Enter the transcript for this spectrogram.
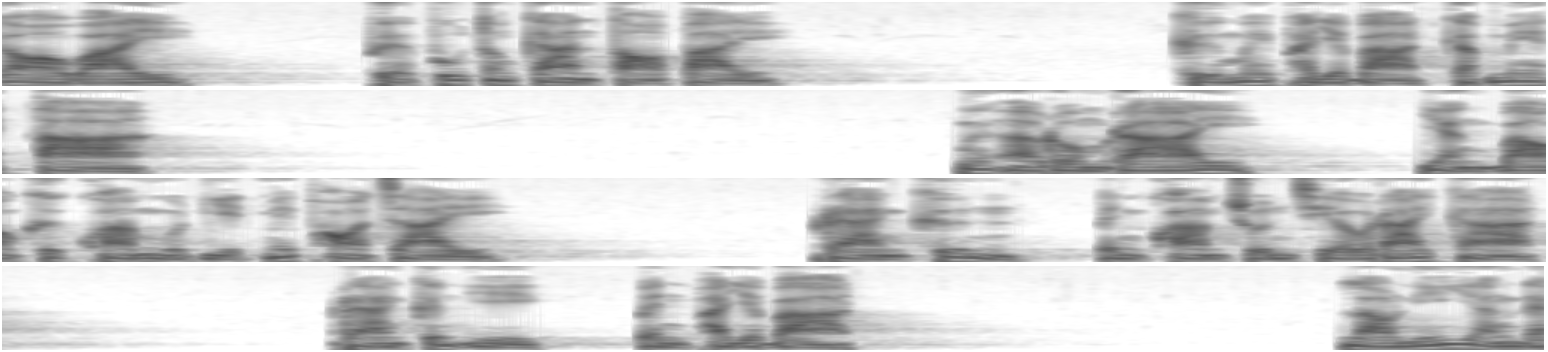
ย่อไว้เพื่อผู้ต้องการต่อไป คือไม่พยาบาทกับเมตตา เมื่ออารมณ์ร้าย อย่างเบาคือความหงุดหงิดไม่พอใจ แรงขึ้นเป็นความฉุนเฉียวร้ายกาจแรงขึ้นอีกเป็นพยาบาท เหล่านี้อย่างใด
